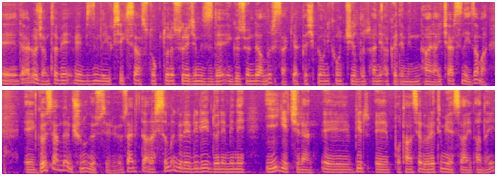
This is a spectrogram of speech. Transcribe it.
Ee, değerli hocam tabii e, bizim de yüksek lisans doktora sürecimizi de göz önünde alırsak yaklaşık bir 12-13 yıldır hani akademinin hala içerisindeyiz ama e, gözlemlerim şunu gösteriyor. Özellikle araştırma görevliliği dönemini iyi geçiren e, bir e, potansiyel öğretim üyesi adayı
